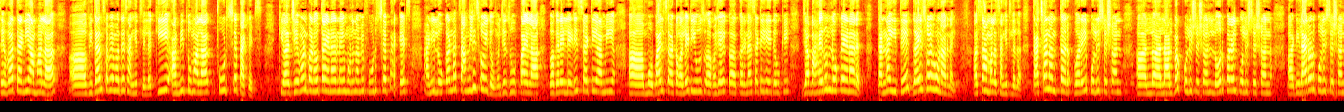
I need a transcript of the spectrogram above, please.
तेव्हा त्यांनी आम्हाला विधानसभेमध्ये सांगितलेलं की आम्ही तुम्हाला फूड्सचे पॅकेट्स किंवा जेवण बनवता येणार नाही म्हणून आम्ही फूड्सचे पॅकेट्स आणि लोकांना चांगली सोय देऊ. म्हणजे झोपायला वगैरे लेडीजसाठी आम्ही मोबाईल्स टॉयलेट यूज म्हणजे क- करण्यासाठी हे देऊ की ज्या बाहेरून लोक येणार आहेत त्यांना इथे गैरसोय होणार नाही. असं आम्हाला सांगितलेलं. त्याच्यानंतर वरई पोलीस स्टेशन ल- Lalbaug police station lower Parel police station Delisle road police station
